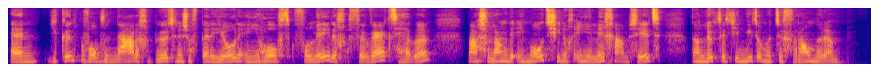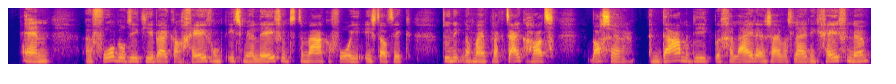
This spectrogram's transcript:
En je kunt bijvoorbeeld een nare gebeurtenis of periode in je hoofd volledig verwerkt hebben. Maar zolang de emotie nog in je lichaam zit, dan lukt het je niet om het te veranderen. En een voorbeeld die ik hierbij kan geven om het iets meer levend te maken voor je, is dat ik toen ik nog mijn praktijk had, was er een dame die ik begeleide en zij was leidinggevende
